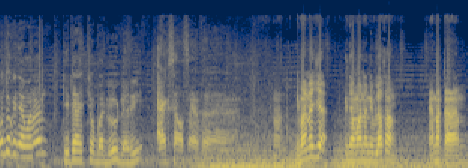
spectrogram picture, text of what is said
Untuk kenyamanan, kita coba dulu dari XL7. Nah, gimana aja kenyamanan di belakang? Enak kan?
